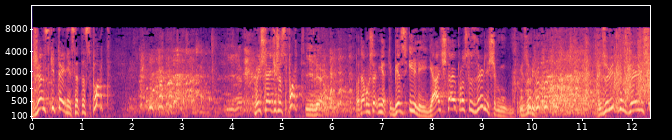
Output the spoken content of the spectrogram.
Женский теннис – это спорт? Или. Вы считаете, что спорт? Или. Потому что, нет, без или. Я считаю просто зрелищем изумительным. Изумительным зрелищем.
